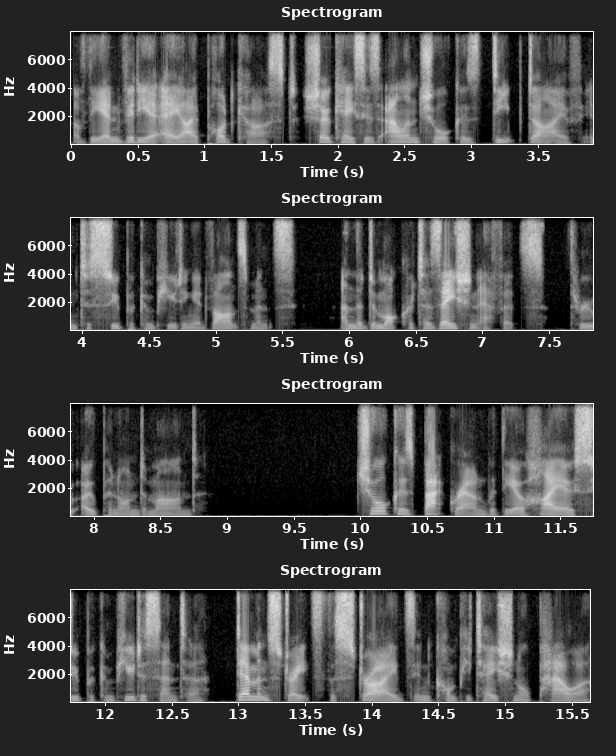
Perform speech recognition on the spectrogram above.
of the NVIDIA AI podcast showcases Alan Chalker's deep dive into supercomputing advancements and the democratization efforts through Open on Demand. Chalker's background with the Ohio Supercomputer Center demonstrates the strides in computational power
